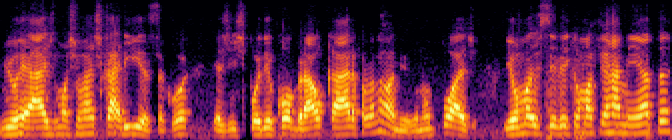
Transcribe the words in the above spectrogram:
mil reais numa churrascaria, sacou? E a gente poder cobrar o cara e falar, não, amigo, não pode. E é uma, você vê que é uma ferramenta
